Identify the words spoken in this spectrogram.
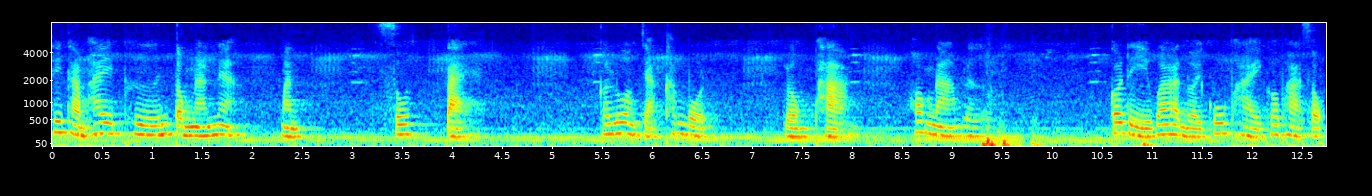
ที่ทำให้พื้นตรงนั้นเนี่ยมันซุดแตกก็ล่วงจากข้างบนลงผ่านห้องน้ำเลย ก็ดีว่าหน่วยกู้ภัยก็พาส่ง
